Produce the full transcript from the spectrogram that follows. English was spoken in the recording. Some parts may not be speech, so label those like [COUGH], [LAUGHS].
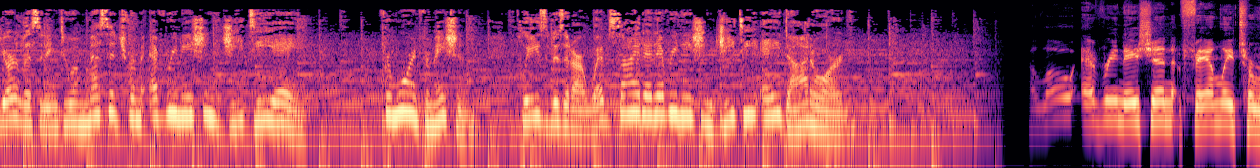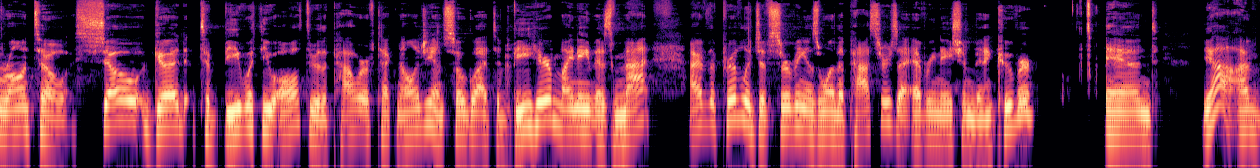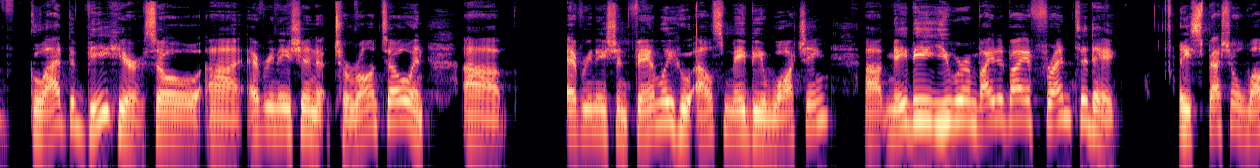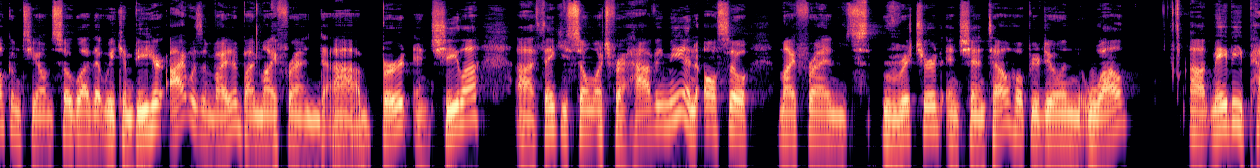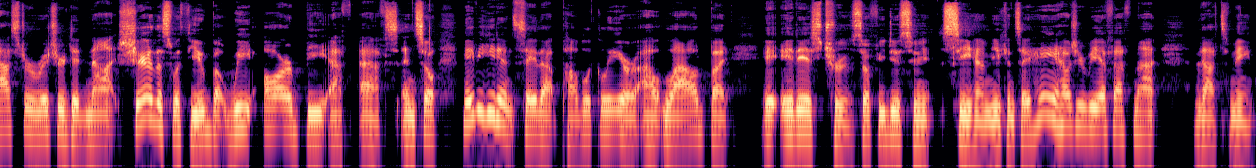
You're listening to a message from Every Nation GTA. For more information, please visit our website at everynationgta.org. Hello, Every Nation family Toronto. So good to be with you all through the power of technology. I'm so glad to be here. My name is Matt. I have the privilege of serving as one of the pastors at Every Nation Vancouver. And yeah, I'm glad to be here. So, uh, Every Nation Toronto and, uh, Every Nation family, who else may be watching? Uh, maybe you were invited by a friend today. A special welcome to you. I'm so glad that we can be here. I was invited by my friend uh, Bert and Sheila. Uh, thank you so much for having me, and also my friends Richard and Chantel. Hope you're doing well. Uh, maybe Pastor Richard did not share this with you, but we are BFFs. And so maybe he didn't say that publicly or out loud, but it, it is true. So if you do see, see him, you can say, Hey, how's your BFF, Matt? That's me.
